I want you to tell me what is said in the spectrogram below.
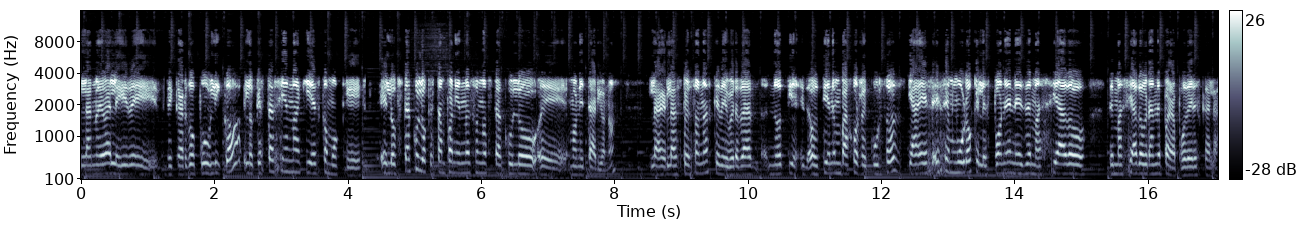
la nueva ley de, cargo público, lo que está haciendo aquí es como que el obstáculo que están poniendo es un obstáculo eh, monetario, ¿no? La, las personas que de verdad no o tienen bajos recursos, ya es ese muro que les ponen es demasiado demasiado grande para poder escalar.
